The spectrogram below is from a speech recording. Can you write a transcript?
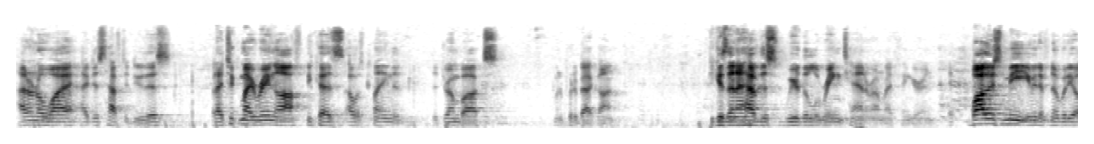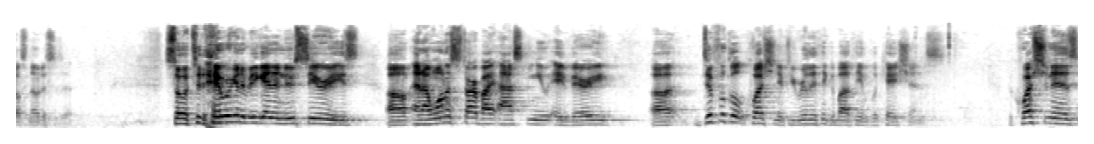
I don't know why, I just have to do this. But I took my ring off because I was playing the, the drum box. I'm going to put it back on. Because then I have this weird little ring tan around my finger, and it bothers me even if nobody else notices it. So today we're going to begin a new series, um, and I want to start by asking you a very uh, difficult question if you really think about the implications. The question is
